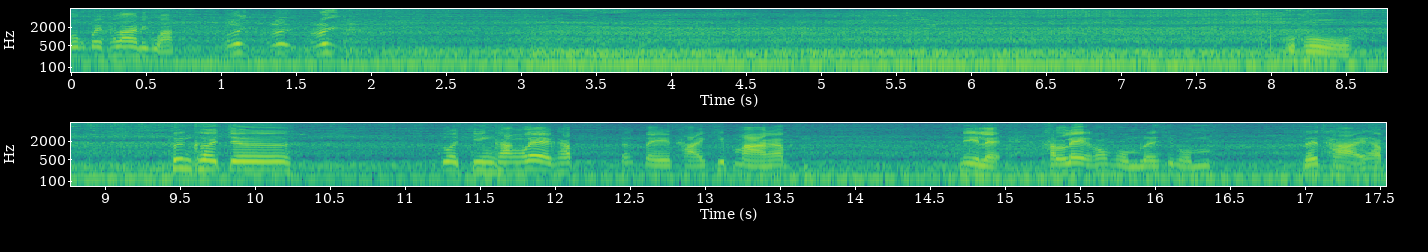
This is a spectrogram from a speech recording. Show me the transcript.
ลงไปข้างล่างดีกว่าเอ้ยเอ้ยเอ้ยโอ้โห เพิ่งเคยเจอตัวจริงครั้งแรกครับ ตั้งแต่ถ่ายคลิปมาครับ นี่แหละคันแรกของผมเลยที่ผมได้ถ่ายครับ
